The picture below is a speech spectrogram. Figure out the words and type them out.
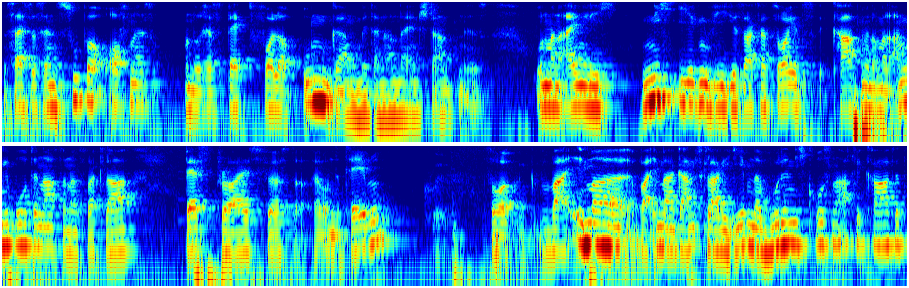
Das heißt, dass ein super offenes und respektvoller Umgang miteinander entstanden ist und man eigentlich nicht irgendwie gesagt hat, so jetzt karten wir nochmal Angebote nach, sondern es war klar, Best Price first on the table. Cool. So, war immer, war immer ganz klar gegeben, da wurde nicht groß nachgekartet.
